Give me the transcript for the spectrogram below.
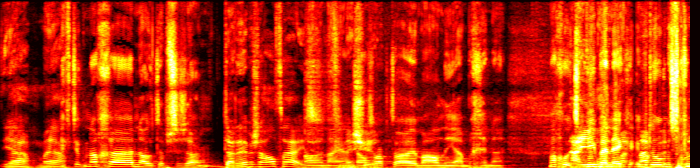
ja maar ja, Heeft ook nog eh nood op zijn zang. daar hebben ze altijd. Oh, nou ja, financieel. dan zou ik daar helemaal niet aan beginnen. Maar goed, Nou, wie moet- ben ik? maar- ik maar bedoel, het, misschien...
